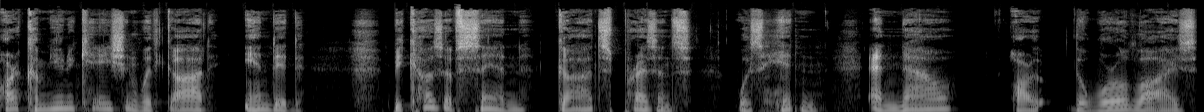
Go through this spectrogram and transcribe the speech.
Our communication with God ended. Because of sin, God's presence was hidden, and now our, the world lies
